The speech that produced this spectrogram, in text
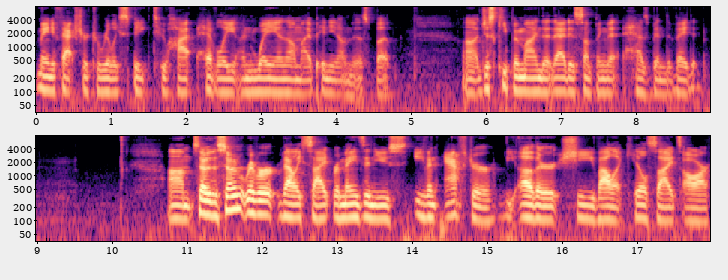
manufacture to really speak too high, heavily and weigh in on my opinion on this, but uh, just keep in mind that that is something that has been debated. Um, so the Soan River Valley site remains in use even after the other Shivalik Hill sites are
